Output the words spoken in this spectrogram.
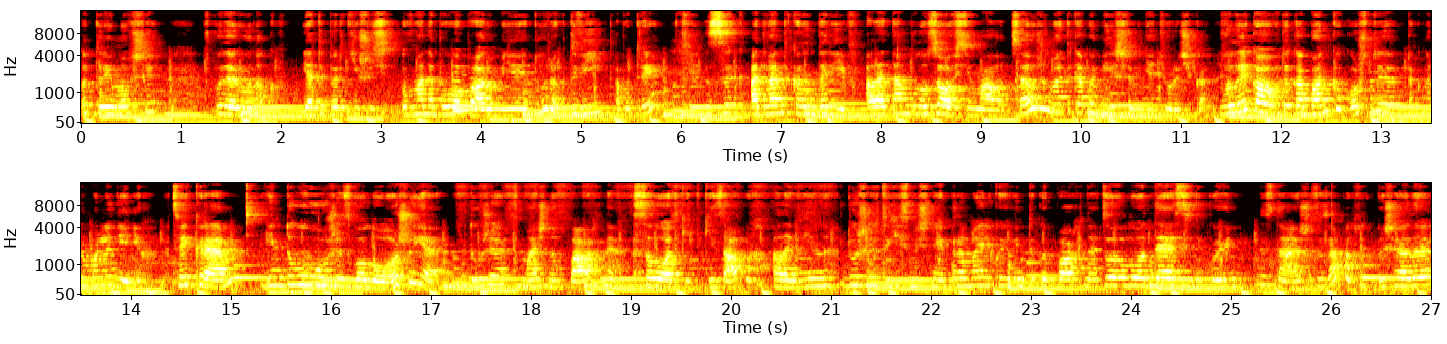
отримавши в подарунок, я тепер тішусь. У мене було пару мініатюрок, дві або три з адвент-календарів, але там було зовсім мало. Це вже моя така побільша мініатюрочка. Велика така банка коштує так нормально денег. Цей крем він дуже зволожує, дуже смачно пахне. Солодкий такий запах, але він дуже такий смачний. Карамелькою він такий пахне солодесенькою. Не знаю, що це запах тут пише, але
